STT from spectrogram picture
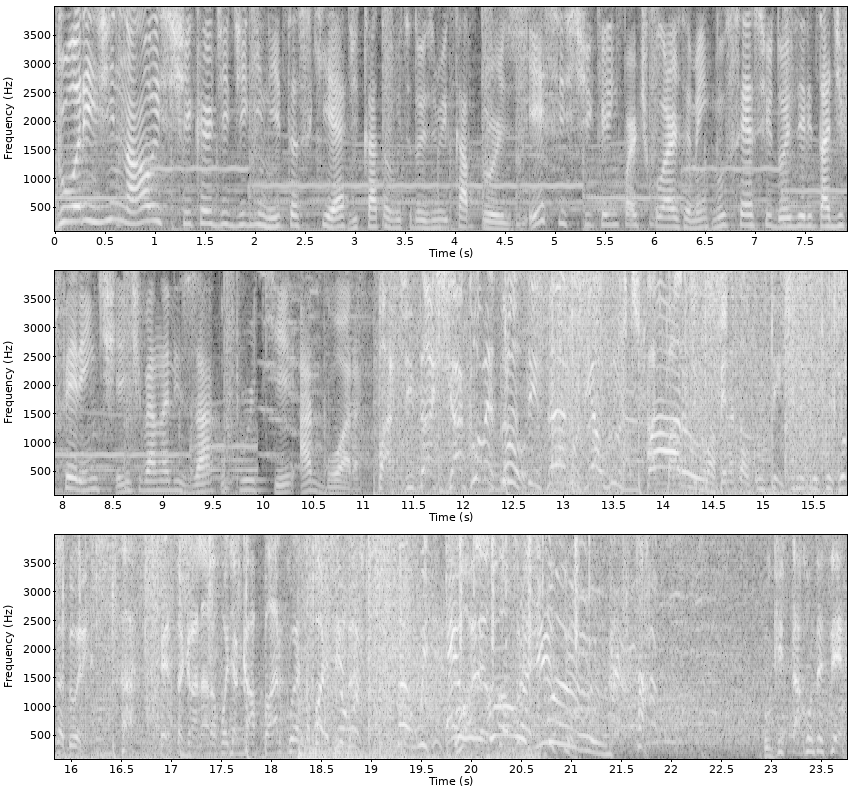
do original sticker de Dignitas, que é de Katowice 2014. Esse sticker em particular também, no CS2 ele tá diferente. A gente vai analisar o porquê agora. Partida já começou! Precisamos de alguns disparos! Ficam apenas alguns centímetros dos jogadores. Ha, esta granada pode acabar com esta partida! Olha só pra isso! o que está acontecendo?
